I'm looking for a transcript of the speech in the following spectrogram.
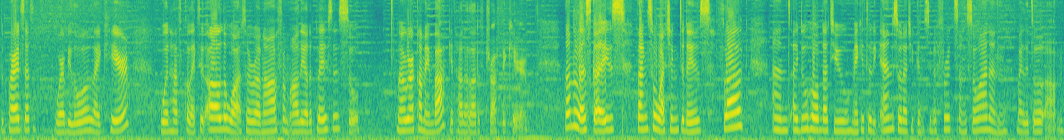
the parts that were below like here would have collected all the water runoff from all the other places. So when we were coming back it had a lot of traffic here nonetheless guys thanks for watching today's vlog and I do hope that you make it to the end so that you can see the fruits and so on and my little um,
